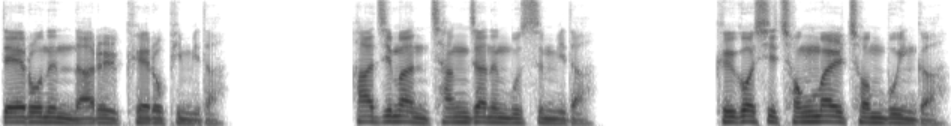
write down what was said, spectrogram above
때로는 나를 괴롭힙니다. 하지만 장자는 묻습니다. 그것이 정말 전부인가?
